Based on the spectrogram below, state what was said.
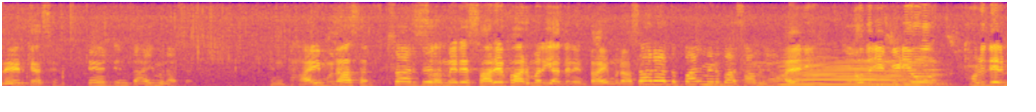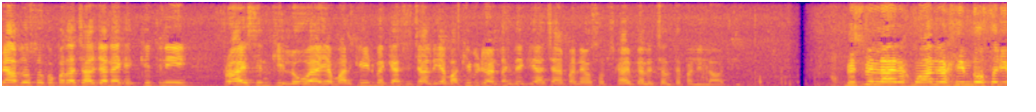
रेट कैसे? रेट इंतहाई मुनासिब। इंतहाई मुनासिब। सर सर, बिल्कुल। मेरे सारे फार्मर याद हैं इंतहाई मुनासिब। सारे तो पाँच मिनट बाद सामने आओ। जी जी वीडियो थोड़ी देर में आप दोस्तों को पता चल जाना है कि कितनी प्राइस इनकी लो है या मार्केट में कैसी चल रही है। बाकी वीडियो अंत तक देखिए चैनल पर नए सब्सक्राइब कर ले चलते पहली लाट की बिस्मिल्लाहिर्रहमानिर्रहीम दोस्तों जी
